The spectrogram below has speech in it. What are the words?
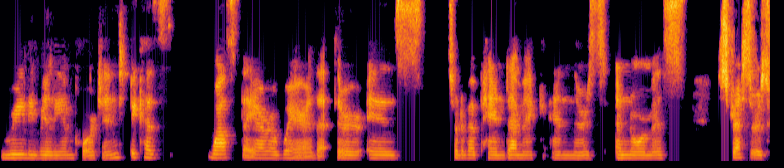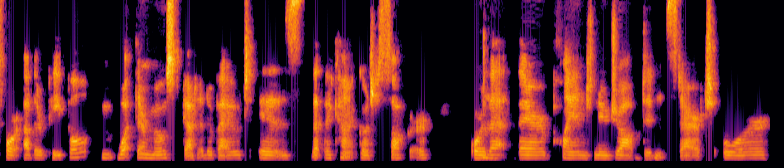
really really important because whilst they are aware that there is sort of a pandemic and there's enormous stressors for other people, what they're most gutted about is that they can't go to soccer or mm-hmm. that their planned new job didn't start or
